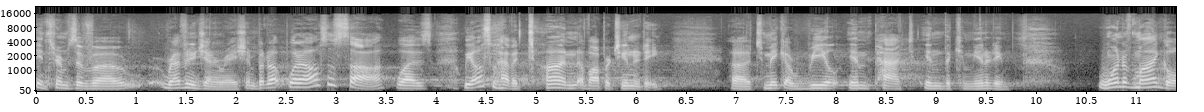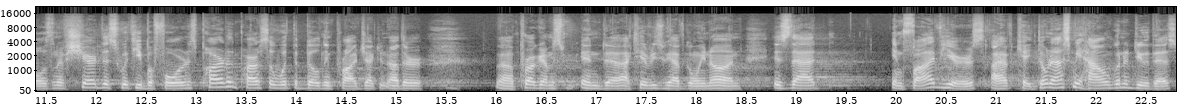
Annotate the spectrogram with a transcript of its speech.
in terms of uh, revenue generation. But uh, what I also saw was we also have a ton of opportunity uh, to make a real impact in the community. One of my goals, and I've shared this with you before, and it's part and parcel with the building project and other uh, programs and uh, activities we have going on, is that in five years, I have, okay, don't ask me how I'm going to do this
